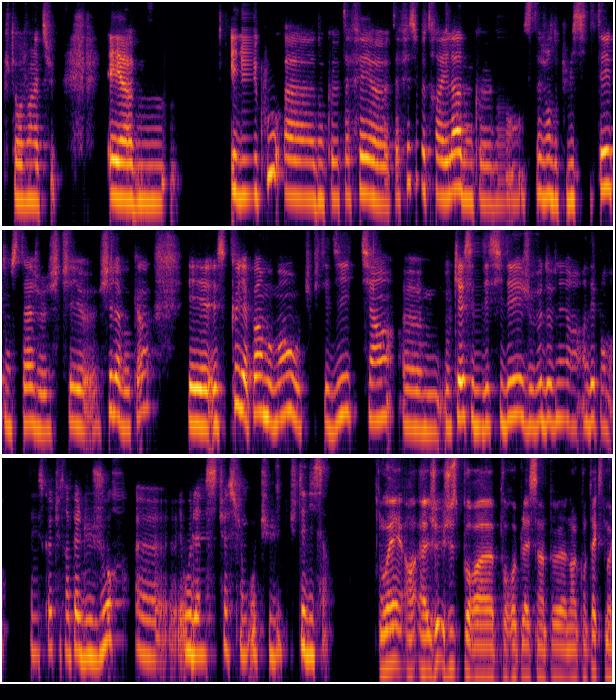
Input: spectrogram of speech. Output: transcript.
Je te rejoins là-dessus. Et, et du coup, euh, donc, tu as, fait, euh, fait ce travail-là donc, euh, dans cette agence de publicité, ton stage chez, chez l'avocat. Et est-ce qu'il n'y a pas un moment où tu t'es dit, tiens, OK, c'est décidé, je veux devenir indépendant? Est-ce que tu te rappelles du jour ou de la situation où tu t'es dit ça? Ouais, euh, juste pour, euh, pour replacer un peu dans le contexte, moi,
